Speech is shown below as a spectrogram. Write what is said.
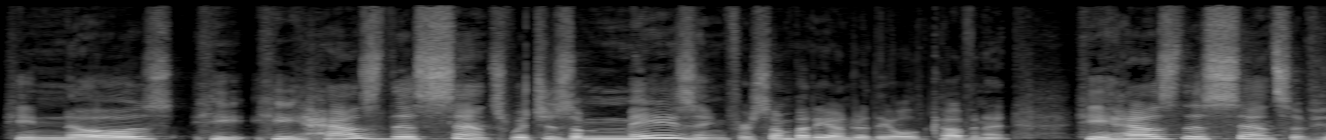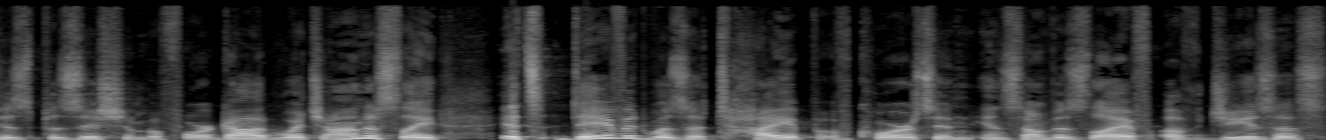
He knows, he, he has this sense, which is amazing for somebody under the old covenant. He has this sense of his position before God, which honestly, it's David was a type, of course, in, in some of his life of Jesus.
